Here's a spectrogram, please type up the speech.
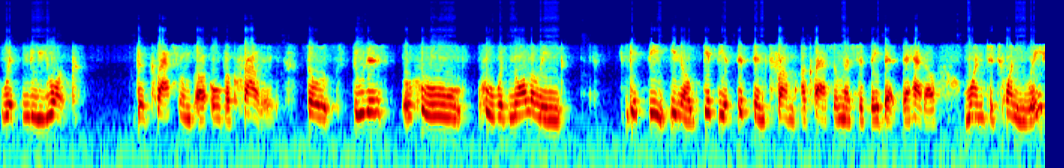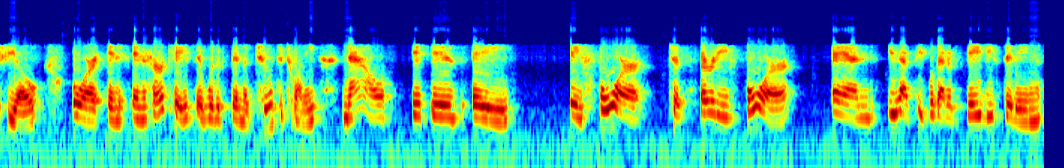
with New York. The classrooms are overcrowded. So students who who would normally get the you know get the assistance from a classroom, let's just say that they had a one to twenty ratio, or in in her case it would have been a two to twenty. Now it is a a four to thirty four and you have people that are babysitting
